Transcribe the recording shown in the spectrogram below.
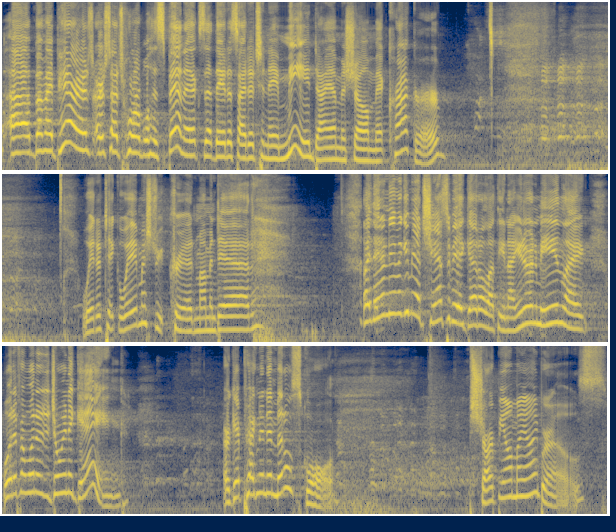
Uh, but my parents are such horrible Hispanics that they decided to name me Diane Michelle McCracker. Way to take away my street cred, mom and dad. Like, they didn't even give me a chance to be a ghetto Latina, you know what I mean? Like, what if I wanted to join a gang? Or get pregnant in middle school? Sharpie on my eyebrows.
